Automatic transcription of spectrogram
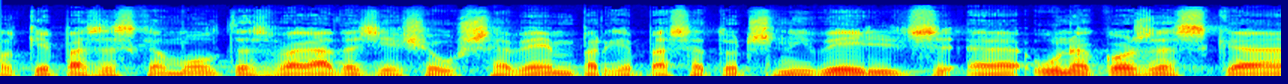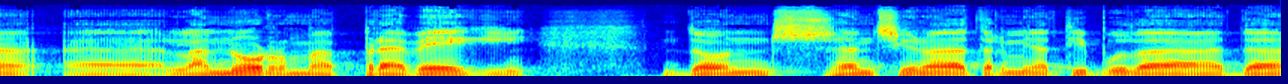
el que passa és que moltes vegades, i això ho sabem perquè passa a tots nivells, eh, una cosa és que eh, la norma prevegui doncs, sancionar determinat tipus de, de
